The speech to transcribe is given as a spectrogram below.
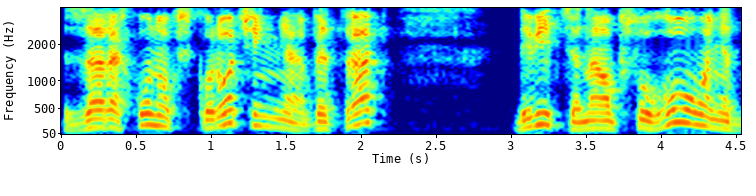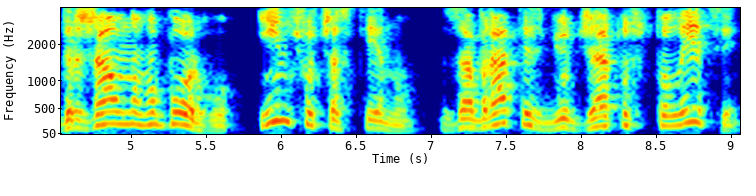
за рахунок скорочення витрат, дивіться, на обслуговування державного боргу, іншу частину забрати з бюджету столиці.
